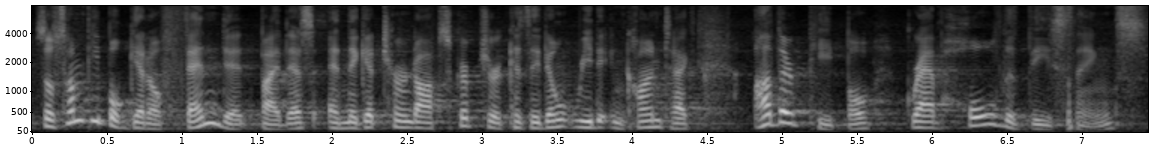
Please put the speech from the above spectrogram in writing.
so some people get offended by this and they get turned off scripture because they don't read it in context. Other people grab hold of these things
